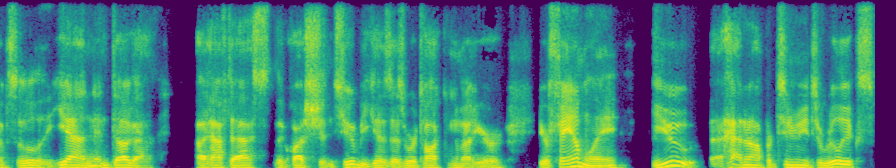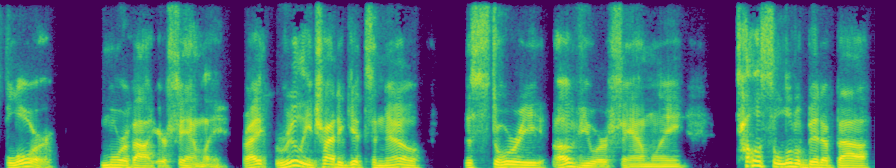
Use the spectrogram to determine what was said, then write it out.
Absolutely. Yeah. And, and Doug, I, I have to ask the question too, because as we're talking about your your family, you had an opportunity to really explore more mm-hmm. about your family, right? Really try to get to know the story of your family. Tell us a little bit about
